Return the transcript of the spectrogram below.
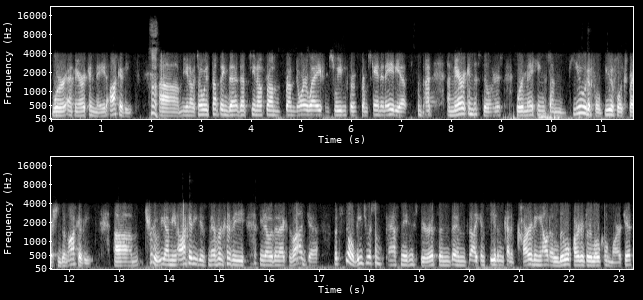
were American made akavit. Huh. Um, you know, it's always something that, that's you know from from Norway, from Sweden, from from Scandinavia. But American distillers were making some beautiful, beautiful expressions of akavit. Um, true. I mean, akavit is never going to be, you know, the next vodka, but still, these were some fascinating spirits, and and I can see them kind of carving out a little part of their local market,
